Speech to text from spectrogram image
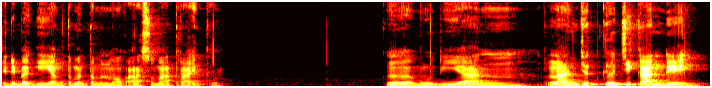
Jadi bagi yang teman-teman mau ke arah Sumatera itu. Kemudian lanjut ke Cikande,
